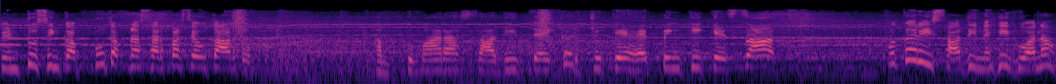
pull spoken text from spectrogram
पिंटू सिंह का भूत अपना सर पर से उतार दो। हम तुम्हारा शादी तय कर चुके हैं पिंकी के साथ। अगर ये शादी नहीं हुआ ना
